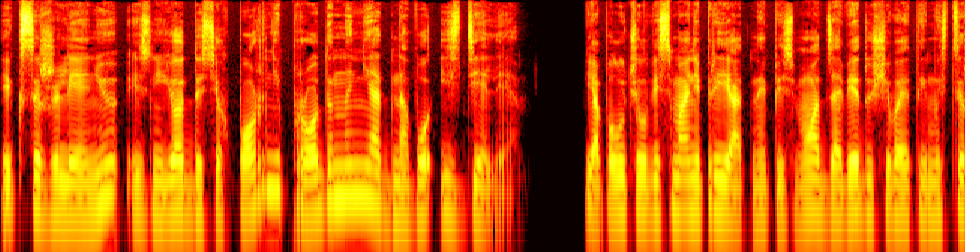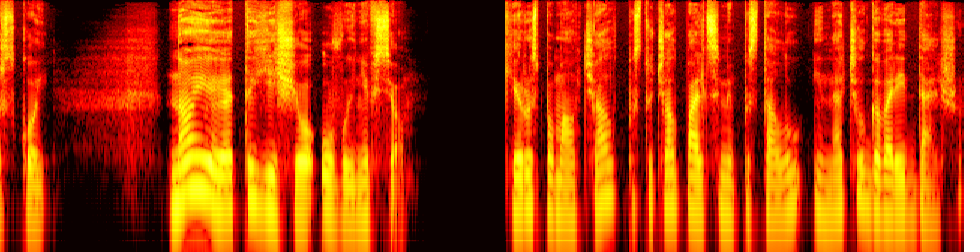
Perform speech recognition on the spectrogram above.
и, к сожалению, из нее до сих пор не продано ни одного изделия. Я получил весьма неприятное письмо от заведующего этой мастерской. Но и это еще, увы, не все. Кирус помолчал, постучал пальцами по столу и начал говорить дальше.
